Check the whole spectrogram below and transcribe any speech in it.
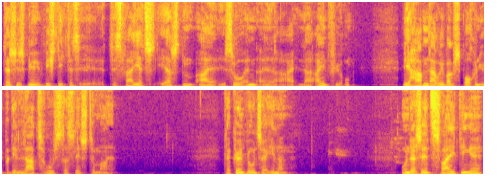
das ist mir wichtig. Das, das war jetzt erstmal so ein, eine Einführung. Wir haben darüber gesprochen, über den Lazarus das letzte Mal. Da können wir uns erinnern. Und das sind zwei Dinge,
